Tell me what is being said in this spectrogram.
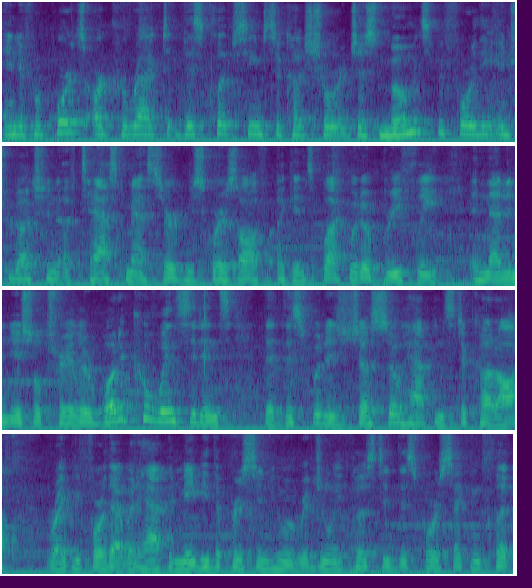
And if reports are correct, this clip seems to cut short just moments before the introduction of Taskmaster, who squares off against Black Widow briefly in that initial trailer. What a coincidence that this footage just so happens to cut off right before that would happen. Maybe the person who originally posted this four second clip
